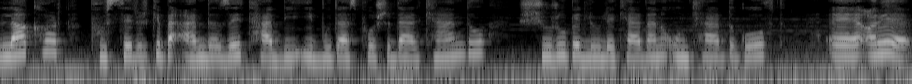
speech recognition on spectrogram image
لاکارت پوستری که به اندازه طبیعی بود از پشت در کند و شروع به لوله کردن اون کرد و گفت آره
